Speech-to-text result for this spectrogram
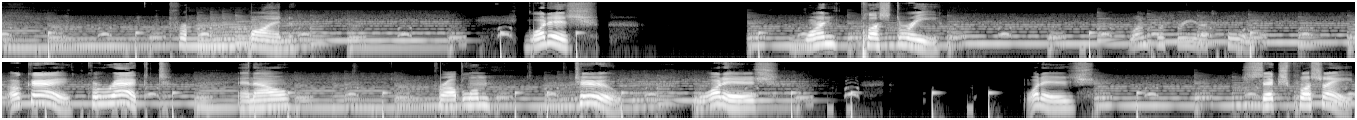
up. Pro- one. What is one plus three? One plus three, that's four. Okay, correct. And now, problem two. What is what is six plus eight?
